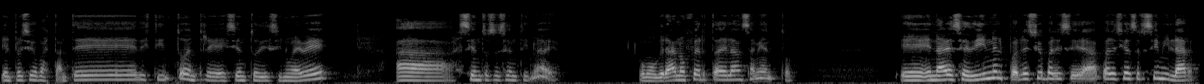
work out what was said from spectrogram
el precio es bastante distinto entre 119 a 169 como gran oferta de lanzamiento. Eh, en ABCDIN el precio parecía, parecía ser similar.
